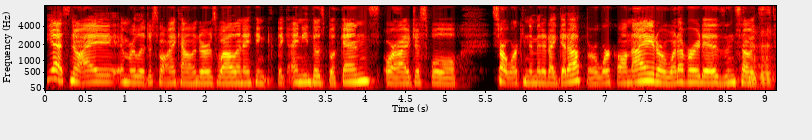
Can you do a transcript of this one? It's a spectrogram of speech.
Yes, no, I am religious about my calendar as well, and I think like I need those bookends, or I just will start working the minute I get up, or work all night, or whatever it is. And so it's,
